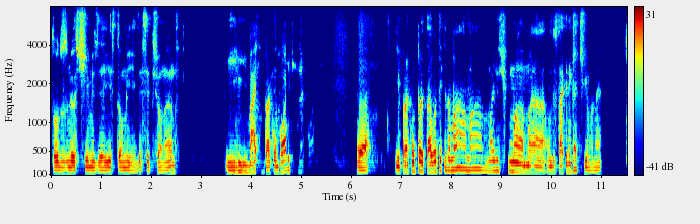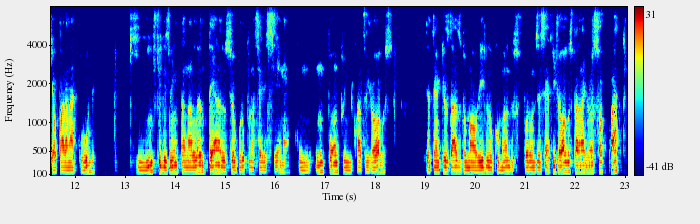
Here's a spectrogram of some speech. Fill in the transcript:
Todos os meus times aí estão me decepcionando. E mais para forte, né? É. E para completar, vou ter que dar uma, uma, uma, uma, um destaque negativo, né? Que é o Paraná Clube que infelizmente está na lanterna do seu grupo na Série C, né, com um ponto em quatro jogos. Eu tenho aqui os dados do Maurílio no comando, foram 17 jogos, o Paraná ganhou só quatro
